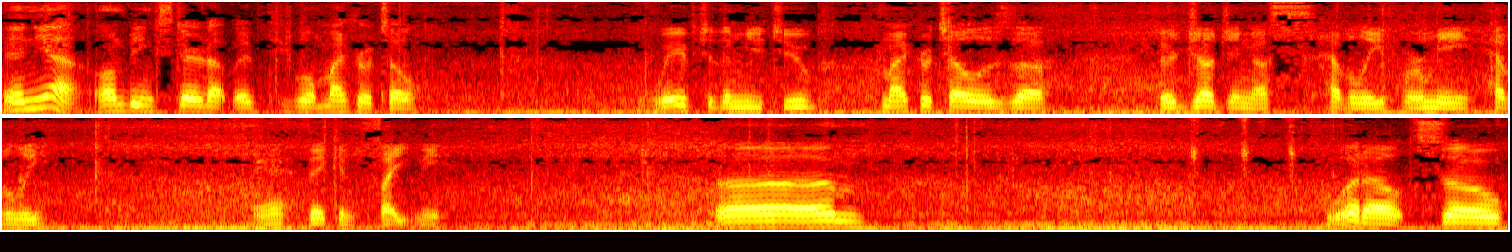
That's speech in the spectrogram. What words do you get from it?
And yeah, I'm being stared at by people at Microtel. Wave to them, YouTube. Microtel is, uh, they're judging us heavily, or me heavily. Eh, they can fight me. Um, what else? So,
